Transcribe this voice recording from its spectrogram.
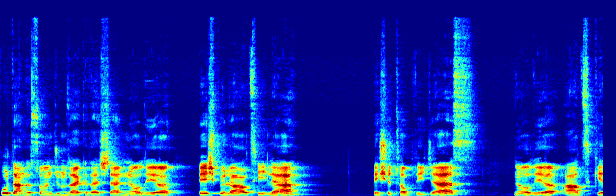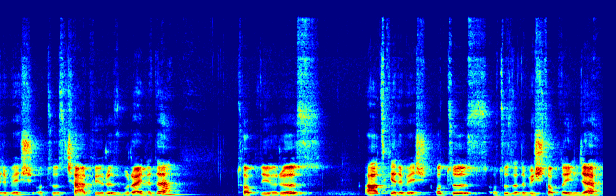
Buradan da sonucumuz arkadaşlar ne oluyor? 5 bölü 6 ile 5'i toplayacağız. Ne oluyor? 6 kere 5 30 çarpıyoruz. Burayla da topluyoruz. 6 kere 5 30. 30'da da 5 toplayınca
